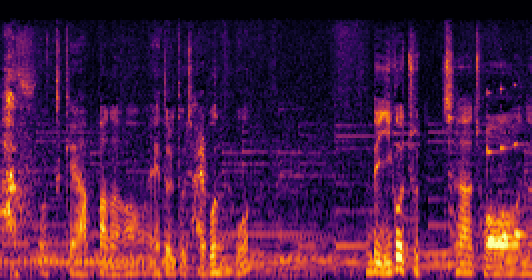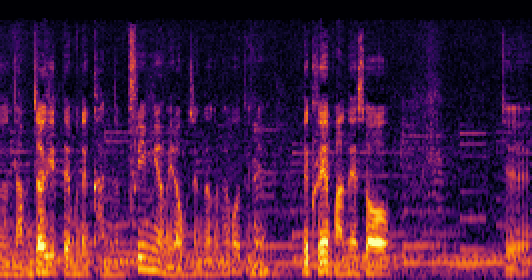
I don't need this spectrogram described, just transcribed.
아휴 어떻게 아빠가 어, 애들도 잘 본다고. 근데 이거조차 저는 남자기 때문에 갖는 프리미엄이라고 생각을 하거든요. 네. 근데 그에 반해서 이제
